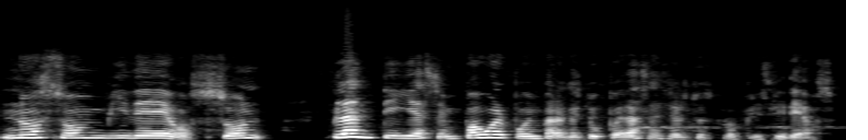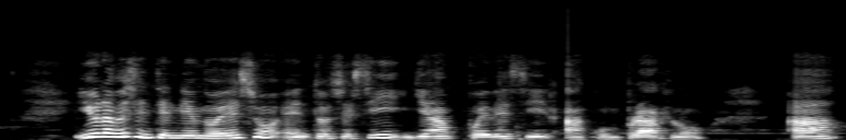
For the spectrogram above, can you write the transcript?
No son videos, son plantillas en PowerPoint para que tú puedas hacer tus propios videos. Y una vez entendiendo eso, entonces sí, ya puedes ir a comprarlo a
